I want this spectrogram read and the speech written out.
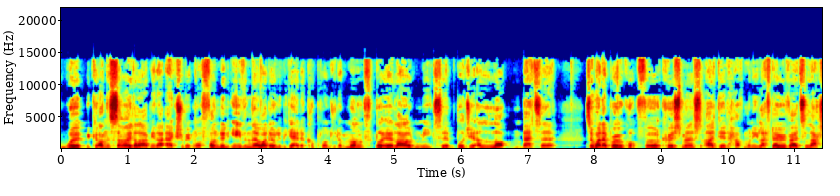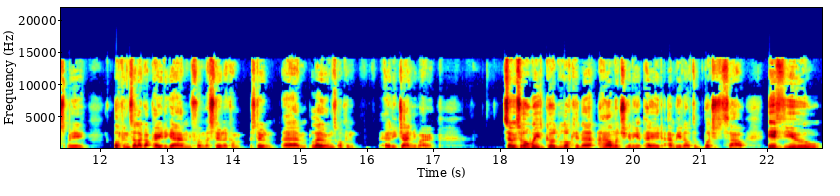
work on the side allowed me that extra bit more funding, even though I'd only be getting a couple hundred a month, but it allowed me to budget a lot better. So when I broke up for Christmas, I did have money left over to last me up until I got paid again from my student student um, loans up in early January. So it's always good looking at how much you're going to get paid and being able to budget it out. If you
